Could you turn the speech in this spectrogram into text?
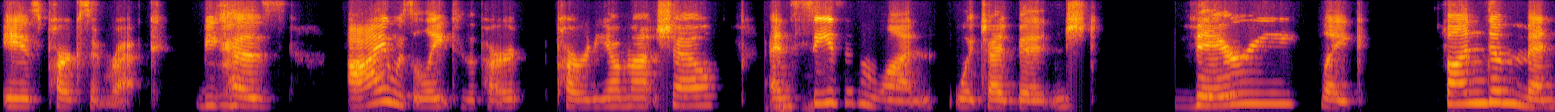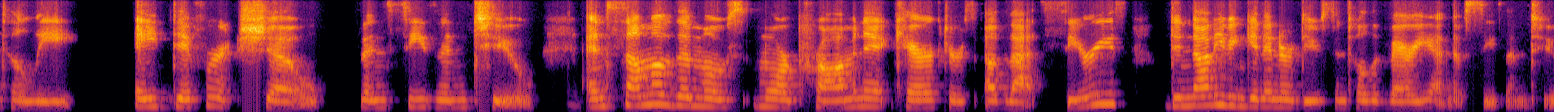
is Parks and Rec hmm. because I was late to the part party on that show and season 1 which I binged very like fundamentally a different show than season 2 mm. and some of the most more prominent characters of that series did not even get introduced until the very end of season 2.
